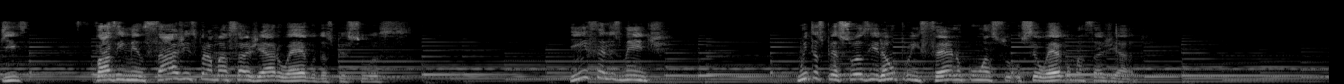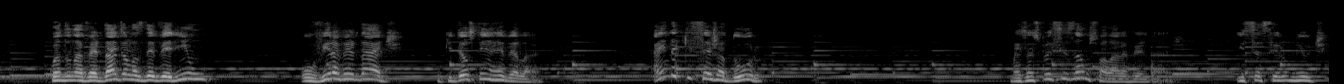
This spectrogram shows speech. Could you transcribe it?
que fazem mensagens para massagear o ego das pessoas. E, infelizmente, muitas pessoas irão para o inferno com o seu ego massageado. Quando na verdade elas deveriam ouvir a verdade, o que Deus tem a revelar. Ainda que seja duro, mas nós precisamos falar a verdade. Isso é ser humilde,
